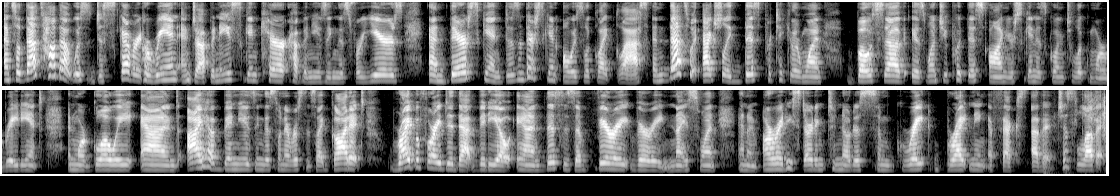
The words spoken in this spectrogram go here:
And so that's how that was discovered. Korean and Japanese skincare have been using this for years and their skin, doesn't their skin always look like glass? And that's what actually this particular one boasts of is once you put this on, your skin is going to look more radiant and more glowy. And I have been using this one ever since I got it right before I did that video and this is a very very nice one and I'm already starting to notice some great brightening effects of it. Just love it.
